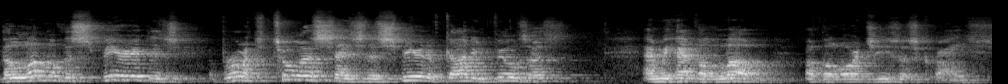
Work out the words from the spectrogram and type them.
the love of the Spirit is brought to us as the Spirit of God infills us, and we have the love of the Lord Jesus Christ.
